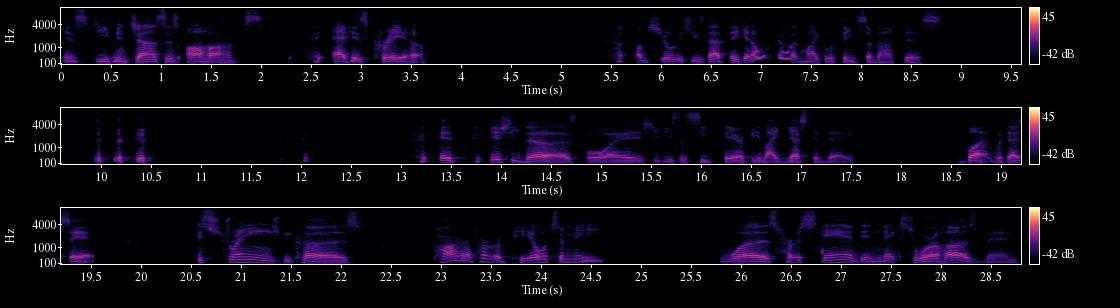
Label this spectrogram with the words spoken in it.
in Stephen Johnson's arms at his crib, I'm surely she's not thinking, I wonder what Michael thinks about this. And if she does, boy, she needs to seek therapy like yesterday. But with that said, it's strange because part of her appeal to me was her standing next to her husband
